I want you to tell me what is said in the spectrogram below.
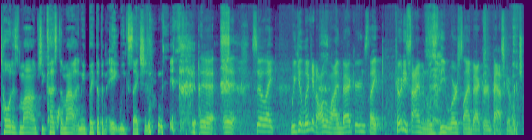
Told his mom she cussed him out, and he picked up an eight week section. yeah, yeah. So like we can look at all the linebackers. Like Cody Simon was the worst linebacker in pass coverage.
